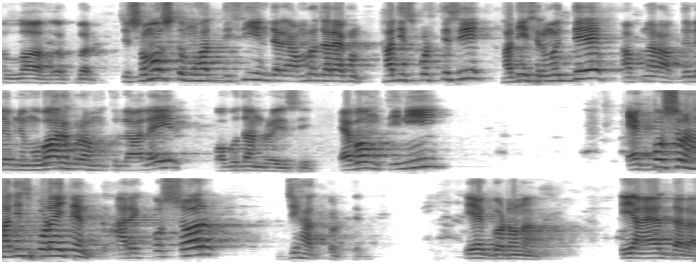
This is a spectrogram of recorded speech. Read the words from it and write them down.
আল্লাহ আকবর। যে সমস্ত মুহাদ্দিসিন যারা, আমরা যারা এখন হাদিস পড়তেছি, হাদিসের মধ্যে আপনার আব্দুল ইবনে মুবারক রহমতুল্লাহ আলাইর অবদান রয়েছে। এবং তিনি এক বছর হাদিস পড়াইতেন আর এক বছর জিহাদ করতেন। এক ঘটনা। এই আয়াত দ্বারা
